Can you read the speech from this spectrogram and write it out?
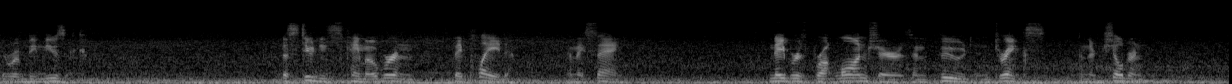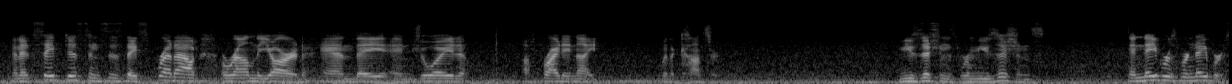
there would be music. The students came over and they played and they sang. Neighbors brought lawn chairs and food and drinks and their children. And at safe distances, they spread out around the yard and they enjoyed a Friday night with a concert. Musicians were musicians, and neighbors were neighbors.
